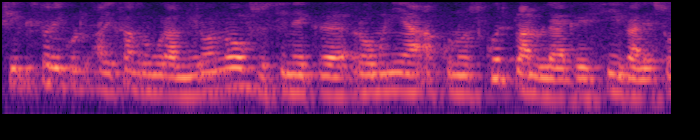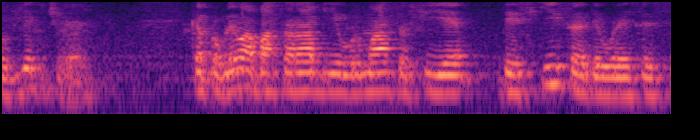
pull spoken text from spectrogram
Și istoricul Alexandru Murat Mironov susține că România a cunoscut planurile agresive ale sovieticilor, că problema Basarabiei urma să fie deschisă de URSS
